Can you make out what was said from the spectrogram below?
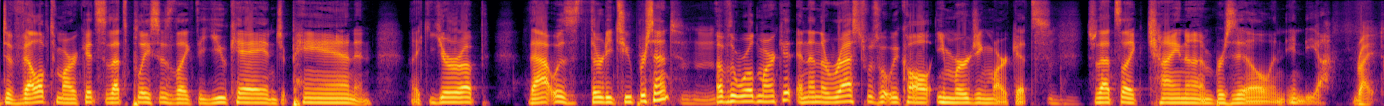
developed markets, so that's places like the UK and Japan and like Europe, that was 32% mm hmm of the world market. And then the rest was what we call emerging markets. Mm-hmm. So that's like China and Brazil and India. Right.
